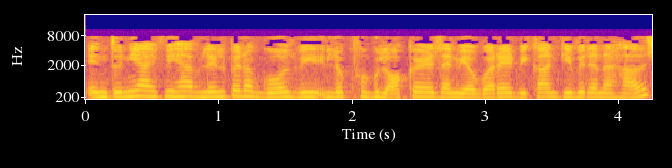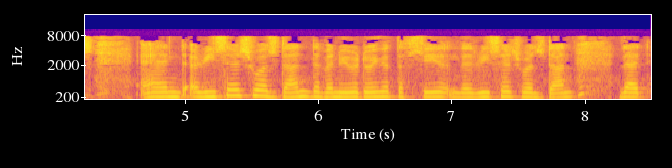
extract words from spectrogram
In dunya, if we have a little bit of gold, we look for lockers and we are worried we can't give it in our house. And research was done that when we were doing the tafsir, and the research was done that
